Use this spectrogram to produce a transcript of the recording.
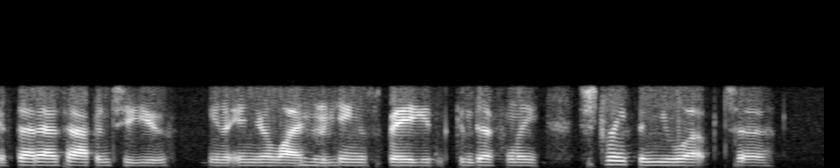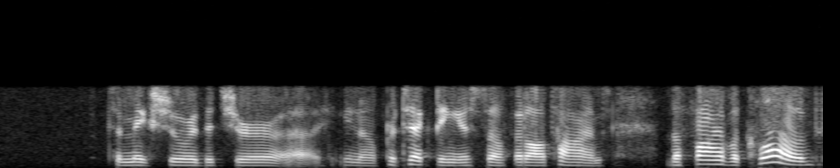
if that has happened to you, you know, in your life. Mhm. The King of Spade can definitely strengthen you up to to make sure that you're, uh, you know, protecting yourself at all times. The Five of Clubs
